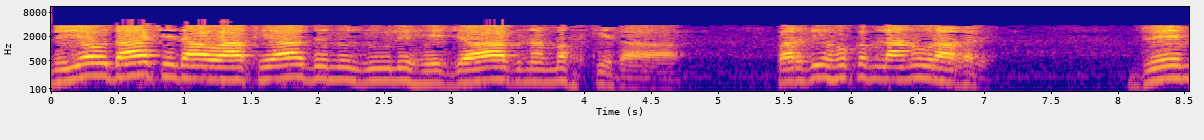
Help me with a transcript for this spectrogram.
نو یو دا چې دا واقعیا د نزول حجاب نه مخ کې دا پر دې حکم لانو راغله دویم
